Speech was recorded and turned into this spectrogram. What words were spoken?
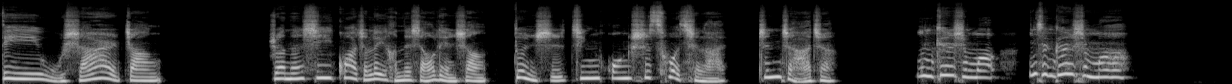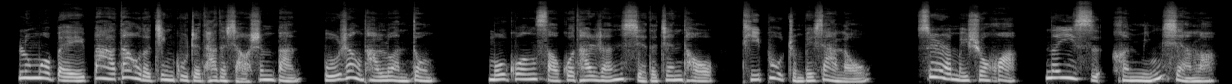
第五十二章，阮南希挂着泪痕的小脸上顿时惊慌失措起来，挣扎着：“你干什么？你想干什么？”陆漠北霸道的禁锢着他的小身板，不让他乱动，眸光扫过他染血的肩头，提步准备下楼。虽然没说话，那意思很明显了。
